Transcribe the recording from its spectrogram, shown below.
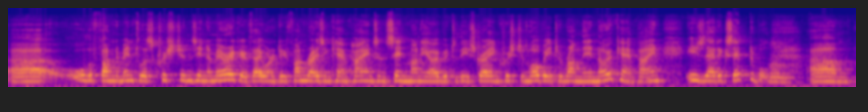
uh, all the fundamentalist Christians in America, if they want to do fundraising campaigns and send money over to the Australian Christian Lobby to run their no campaign, is that acceptable? Mm. Um,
